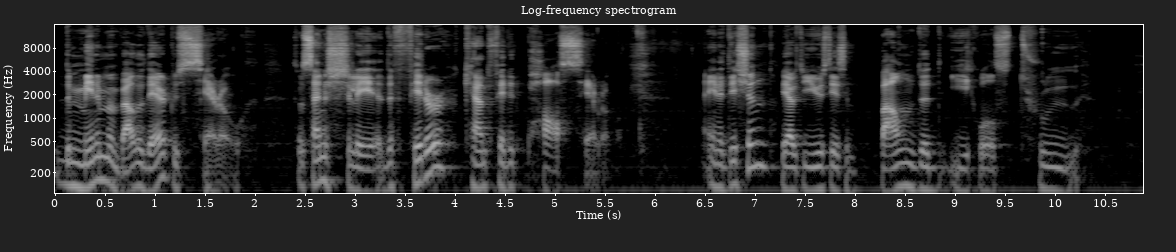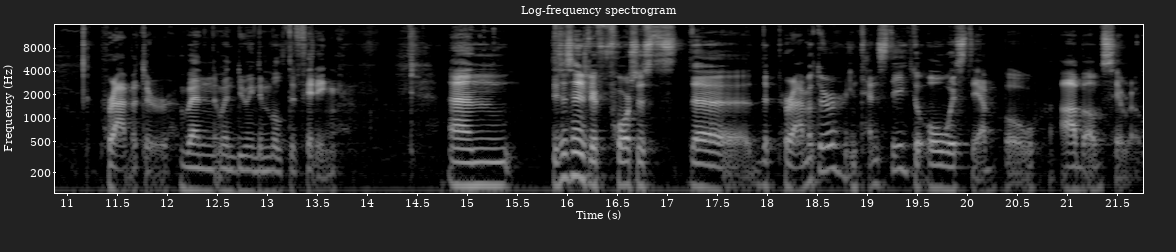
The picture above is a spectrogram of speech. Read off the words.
the minimum value there to zero. So essentially the fitter can't fit it past zero. In addition, we have to use this bounded equals true parameter when, when doing the multi-fitting. And this essentially forces the, the parameter intensity to always stay above, above zero.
